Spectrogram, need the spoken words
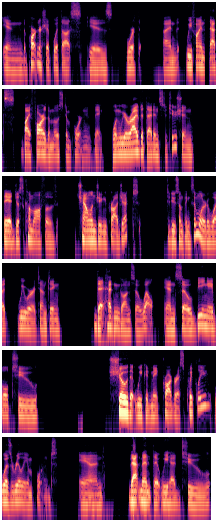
in the partnership with us is worth it. And we find that's by far the most important thing. When we arrived at that institution, they had just come off of challenging project to do something similar to what we were attempting that hadn't gone so well. And so being able to show that we could make progress quickly was really important. And that meant that we had to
